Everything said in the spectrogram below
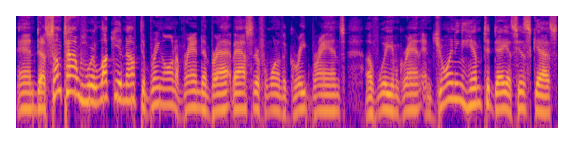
And uh, sometimes we're lucky enough to bring on a brand ambassador for one of the great brands of William Grant. And joining him today as his guest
